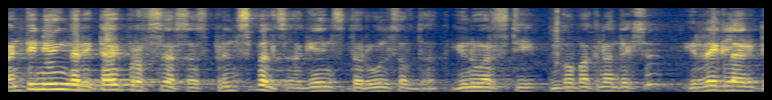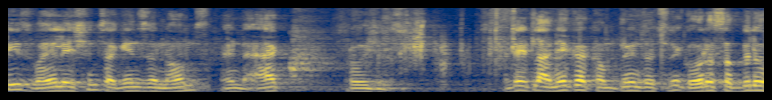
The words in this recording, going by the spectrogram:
continuing the retired professors principals against the rules of the university ఇంకో పక్కన అధ్యక్ష irregularities, violations against the norms and Act provisions. అంటే ఇట్లా అనేక కంప్లైంట్స్ వచ్చినాయి. గౌరవ సభ్యులు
